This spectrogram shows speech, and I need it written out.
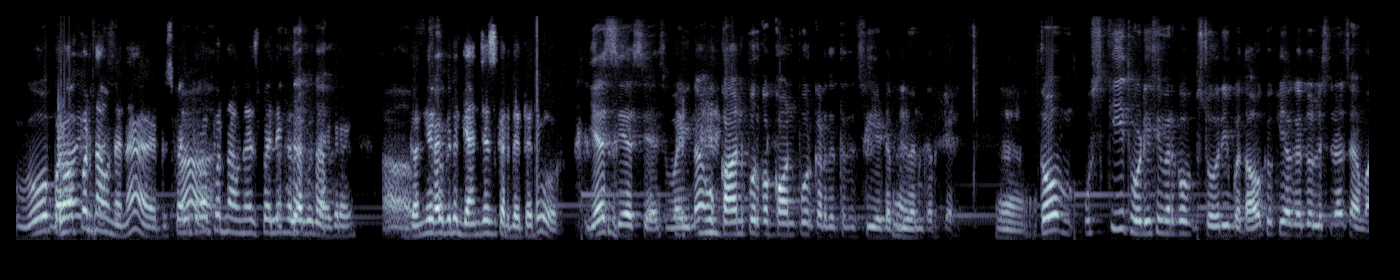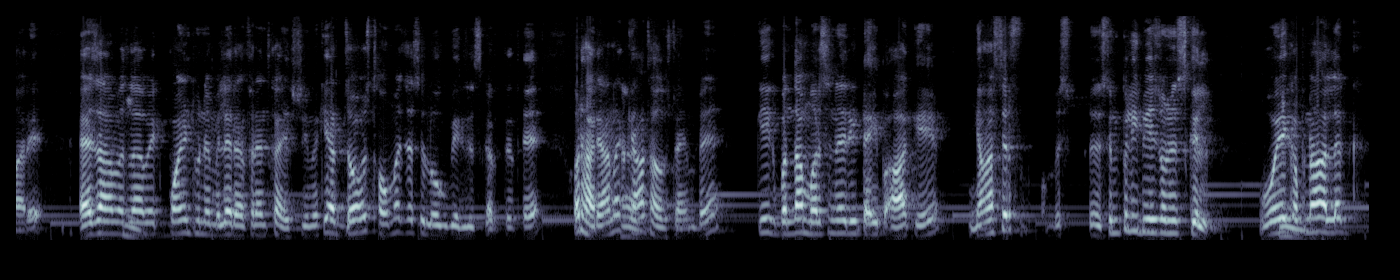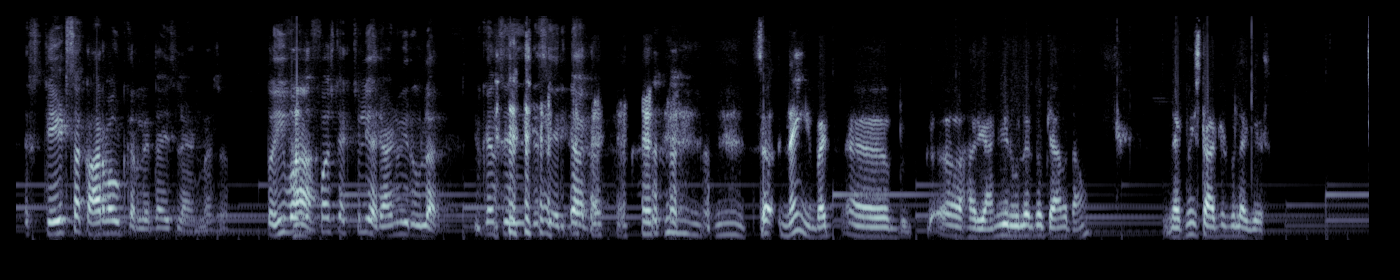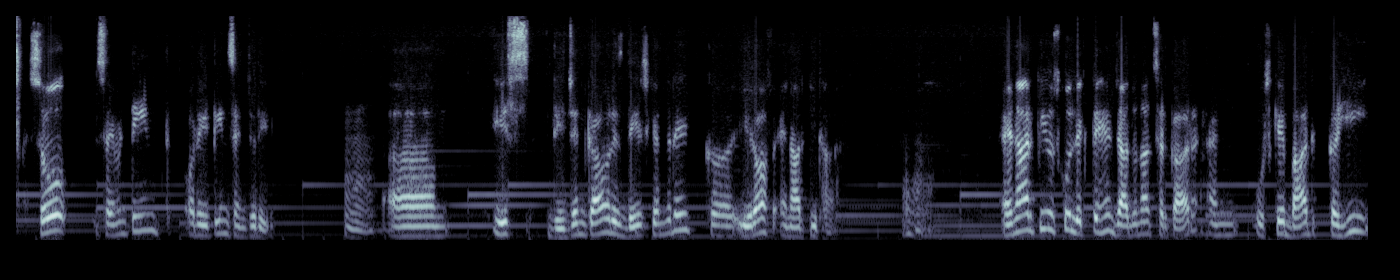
वो प्रॉपर नाउन है ना स्पेल हाँ। प्रॉपर नाउन है स्पेलिंग अलग हो जाएगा। हाँ, गंगे को भी तो गैंजेस कर देते थे वो। यस यस यस वही ना वो कानपुर को कानपुर कर देते थे सी ए डब्ल्यू एन करके। हाँ, तो उसकी थोड़ी सी मेरे को स्टोरी बताओ क्योंकि अगर जो लिसनर्स है हमारे एज अ मतलब एक पॉइंट उन्हें मिले रेफरेंस का हिस्ट्री में कि यार जॉर्ज थॉमस जैसे लोग भी एग्जिस्ट करते थे और हरियाणा हाँ। क्या था उस टाइम पे कि एक बंदा मर्सनरी टाइप आके यहाँ सिर्फ़ सिंपली बेस्ड ऑन स्किल वो एक हम्म। अपना अलग स्टेट सा कार्व आउट कर लेता है इस लैंड में से तो ही वाज द हाँ। First actually Haryanvi ruler you can say this area का so नहीं बट हरियाणवी रूलर तो क्या बताऊँ let me start like this so seventeen और एटीन सेंचुरी इस रीजन का और इस देश के अंदर एक ईयर ऑफ़ एनआरपी था। hmm. एनआरपी उसको लिखते हैं जादुनाथ सरकार एंड उसके बाद कई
